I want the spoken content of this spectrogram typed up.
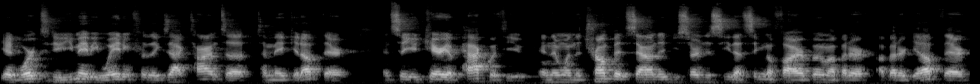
you had work to do. You may be waiting for the exact time to to make it up there. And so you'd carry a pack with you. And then when the trumpet sounded, you started to see that signal fire, boom, I better I better get up there.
